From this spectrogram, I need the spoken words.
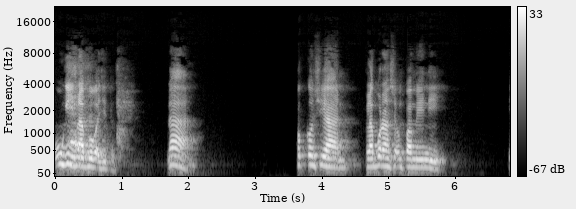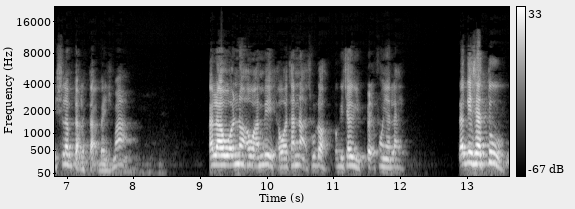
Ugi melabur kat situ. Lah. Perkongsian, pelaburan seumpama ini, Islam tak letak benchmark. Kalau awak nak, awak ambil. Awak tak nak, sudah. Pergi cari platform yang lain. Lagi satu.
